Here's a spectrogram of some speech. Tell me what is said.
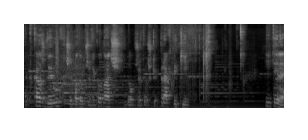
tak każdy ruch trzeba dobrze wykonać, dobrze troszkę praktyki i tyle.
